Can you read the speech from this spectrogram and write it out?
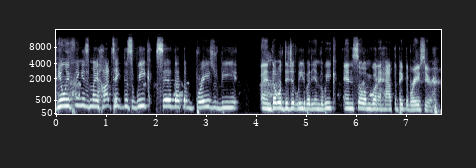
The only thing is my hot take this week said that the Braves would be in double digit lead by the end of the week. And so I'm going to have to pick the Braves here.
